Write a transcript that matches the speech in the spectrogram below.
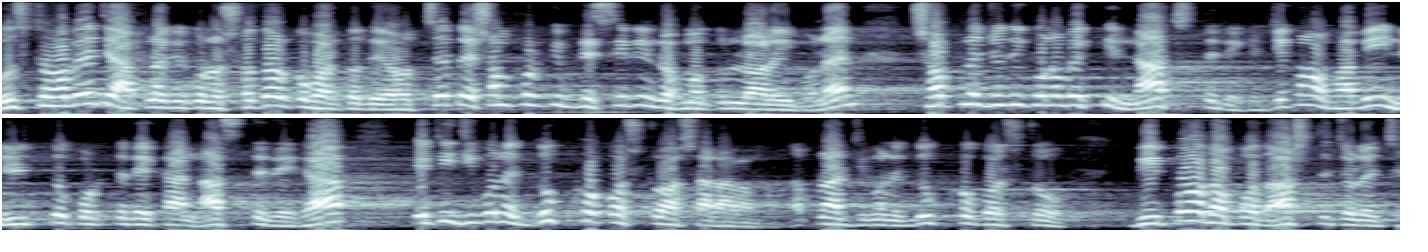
বুঝতে হবে যে আপনাকে কোনো সতর্ক বার্তা দেওয়া হচ্ছে, তো এ সম্পর্কে ইবনে সিরিন রহমতুল্লাহ আলী বলেন, স্বপ্নে যদি কোনো ব্যক্তি নাচতে দেখে, যে কোনোভাবেই নৃত্য করতে দেখা, নাচতে দেখা, এটি জীবনে দুঃখ, কষ্ট আসার আলামত। আপনার জীবনে দুঃখ, কষ্ট, বিপদ, আপদ আসতে চলেছে,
